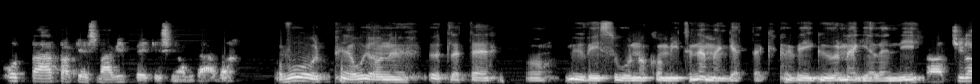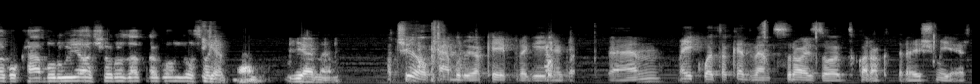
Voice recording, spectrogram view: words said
ott álltak, és már vitték is nyomdába. Volt-e olyan ötlete a művész úrnak, amit nem engedtek végül megjelenni? A Csillagok háborúja sorozatra gondolsz? Igen. Nem. Ilyen nem. A Csillagok háborúja képregényekben melyik volt a kedvenc rajzolt karaktere és miért?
